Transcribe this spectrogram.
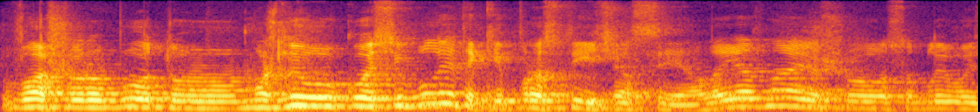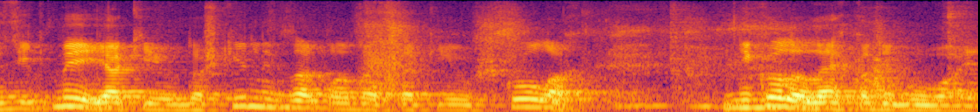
вашу роботу. Можливо, у когось і були такі прості часи, але я знаю, що особливо з дітьми, як і в дошкільних закладах, так і в школах, ніколи легко не буває.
